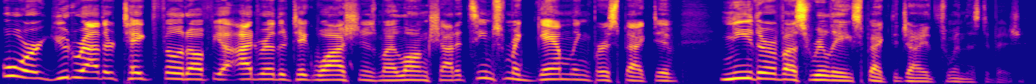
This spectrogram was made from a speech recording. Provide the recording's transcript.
or you'd rather take Philadelphia. I'd rather take Washington as my long shot. It seems from a gambling perspective, neither of us really expect the Giants to win this division.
